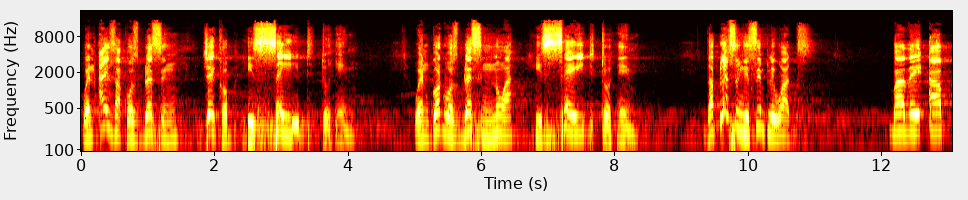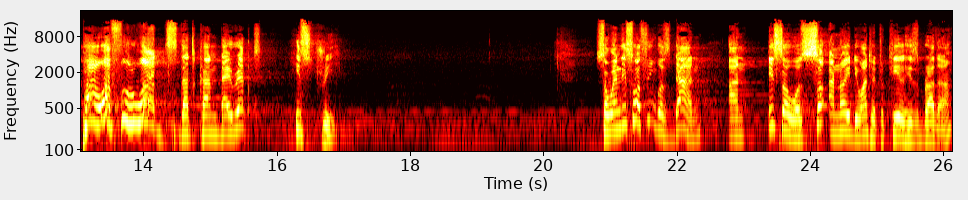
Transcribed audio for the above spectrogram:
When Isaac was blessing Jacob, he said to him. When God was blessing Noah, he said to him. The blessing is simply words. But they are powerful words that can direct history. So when this whole thing was done, and Esau was so annoyed he wanted to kill his brother,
